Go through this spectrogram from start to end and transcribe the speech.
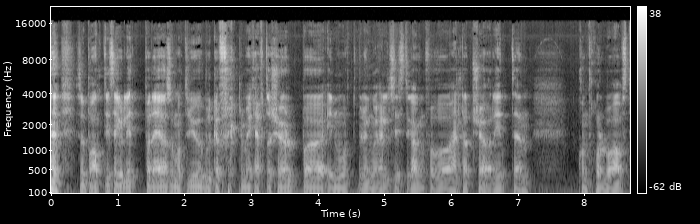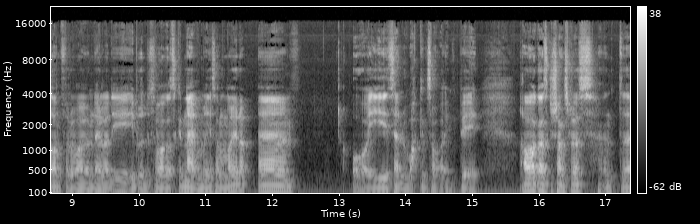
så brant de seg jo litt på det, og så måtte de jo bruke fryktelig mye krefter sjøl inn mot Billungerhell siste gang for å helt tatt kjøre det inn til en kontrollbar avstand, for det var jo en del av de i bruddet som var ganske nærme i sammendraget. da. Eh, og i selve bakken så var Impi Han var ganske sjanseløs. Endte,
